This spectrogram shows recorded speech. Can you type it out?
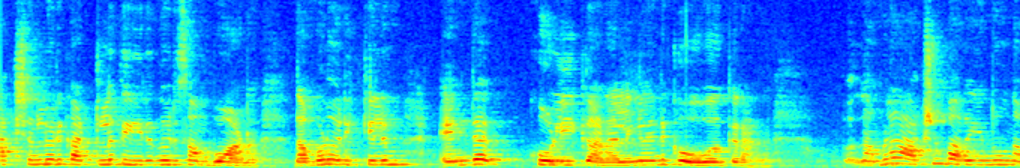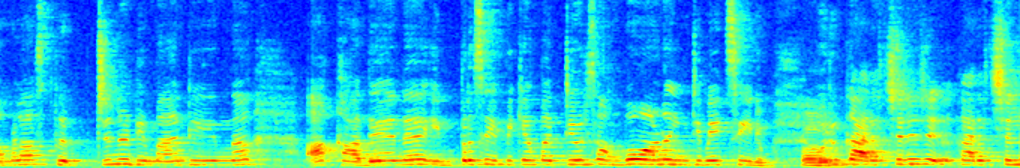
ആക്ഷനിൽ ഒരു കട്ടിൽ തീരുന്ന ഒരു സംഭവമാണ്. നമ്മൾ ഒരിക്കലും എന്റെ കൊളീക്കാണ് അല്ലെങ്കിൽ എന്റെ കോവർക്കറാണ് നമ്മൾ ആക്ഷൻ പറയുന്നു നമ്മൾ ആ സ്ക്രിപ്റ്റിന് ഡിമാൻഡ് ചെയ്യുന്ന ആ കഥേനെ ഇംപ്രസ് ചെയ്യിപ്പിക്കാൻ പറ്റിയ ഒരു സംഭവമാണ് ഇന്റിമേറ്റ് സീനും ഒരു കരച്ചിൽ കരച്ചിൽ കരച്ചിൽ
